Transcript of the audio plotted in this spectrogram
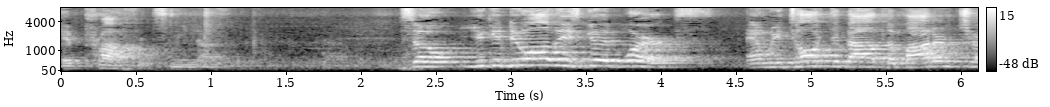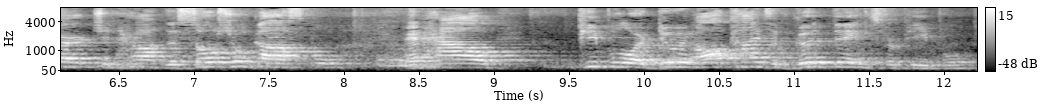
it profits me nothing. So you can do all these good works, and we talked about the modern church and how the social gospel and how people are doing all kinds of good things for people.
